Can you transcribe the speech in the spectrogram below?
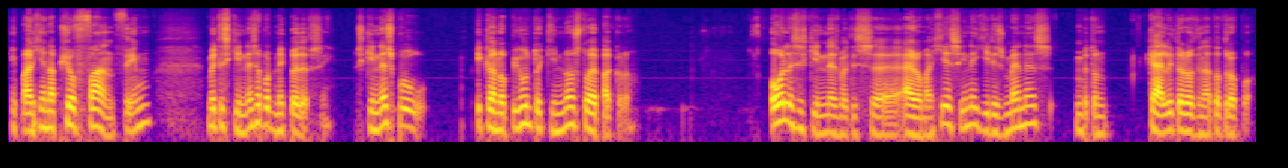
Υπάρχει ένα πιο fun theme με τις σκηνές από την εκπαίδευση. Σκηνές που ικανοποιούν το κοινό στο έπακρο. Όλες οι σκηνές με τις ε, αερομαχίες είναι γυρισμένες με τον καλύτερο δυνατό τρόπο.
